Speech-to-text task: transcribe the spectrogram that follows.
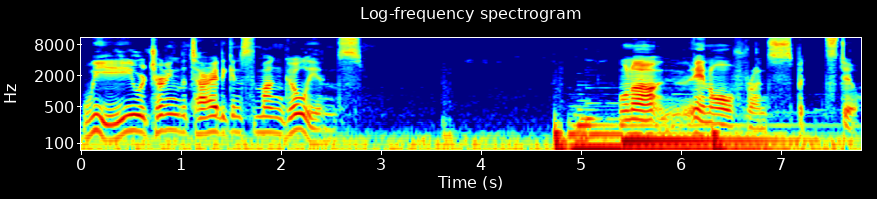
we were turning the tide against the Mongolians. Well, not in all fronts, but still.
